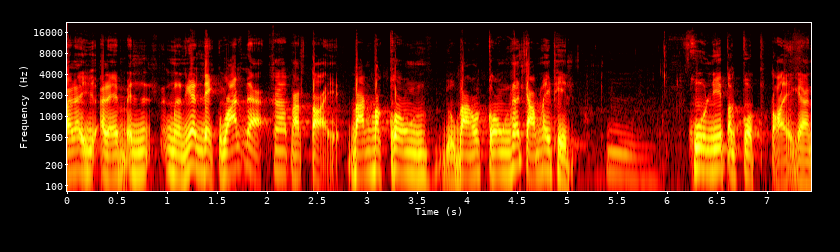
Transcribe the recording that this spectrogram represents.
อะไรอะไรเป็นเหมือนกับเด็กวัดอะครับมาต่อยบางประกงอยู่บางประกงถ้าจำไม่ผิดคู่นี้ประกบต่อยกัน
